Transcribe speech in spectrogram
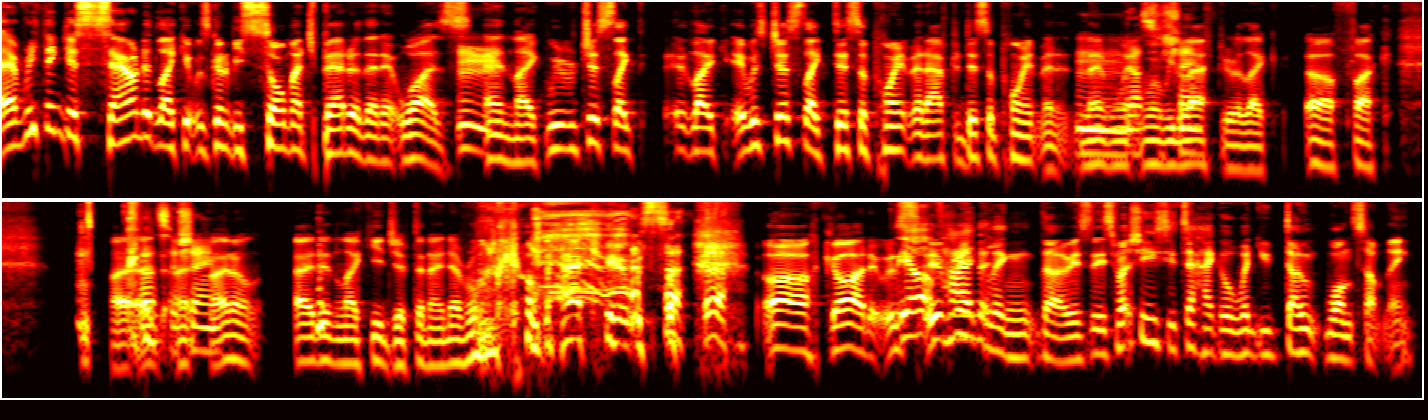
Everything just sounded like it was going to be so much better than it was, Mm. and like we were just like, like it was just like disappointment after disappointment. And then Mm, when, when we shame. left, we were like, oh fuck, I, That's a a shame. I don't. I didn't like Egypt, and I never want to come back. It was, oh god, it was. The art of haggling, though, is it's much easier to haggle when you don't want something,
